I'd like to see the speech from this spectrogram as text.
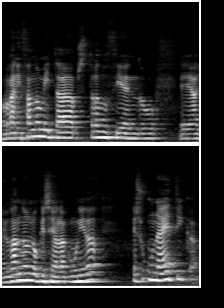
organizando meetups, traduciendo, eh, ayudando en lo que sea en la comunidad, es una ética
